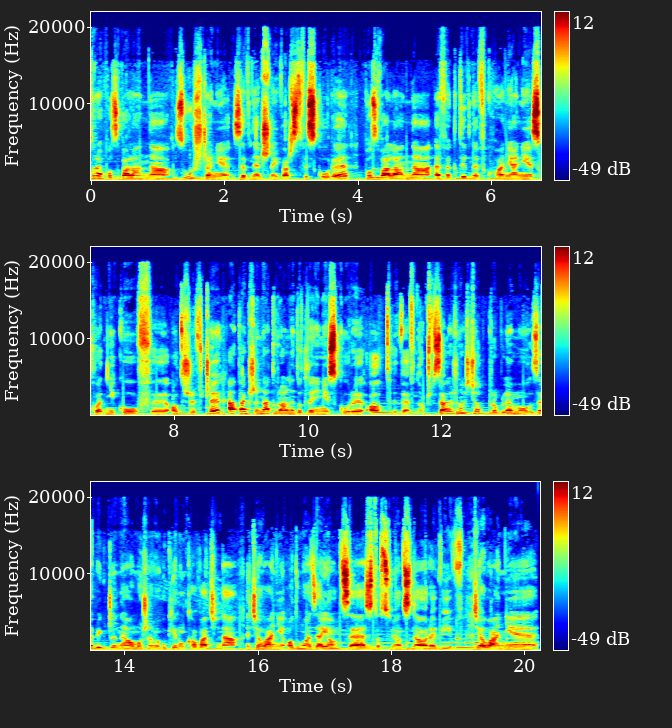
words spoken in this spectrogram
która pozwala na złuszczenie zewnętrznej warstwy skóry, pozwala na efektywne wchłanianie składników e, odżywczych, a także naturalne dotlenienie skóry od wewnątrz. W zależności od problemu zabieg Geneo możemy ukierunkować na działanie odmładzające, stosując Neoreviv, działanie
